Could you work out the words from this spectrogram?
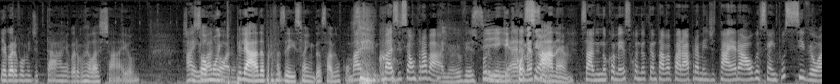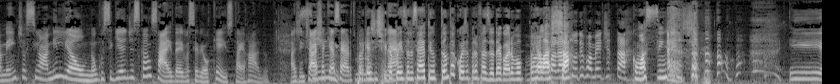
e agora eu vou meditar e agora eu vou relaxar. Eu, Ai, eu sou eu muito adoro. pilhada pra fazer isso ainda, sabe? Não Mas, consigo. mas isso é um trabalho, eu vejo por Sim, mim. tem que Era começar, assim, ó, né? Sabe, no começo, quando eu tentava parar pra meditar, era algo assim, ó, impossível. A mente, assim, ó, a milhão. Não conseguia descansar. E daí você vê, ok, isso tá errado. A gente acha que é certo. Porque a mas gente não- fica né? pensando assim, ah, eu tenho tanta coisa pra fazer, daí agora eu vou, Vou parar relaxar. tudo e vou meditar. Como assim, gente? E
